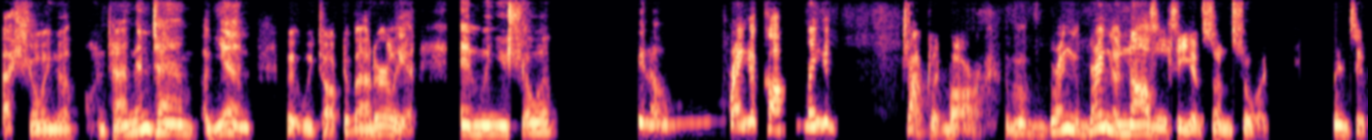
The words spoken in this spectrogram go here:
by showing up on time in time again that we talked about earlier. And when you show up you know bring a cup bring a chocolate bar bring bring a novelty of some sort. Expensive.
